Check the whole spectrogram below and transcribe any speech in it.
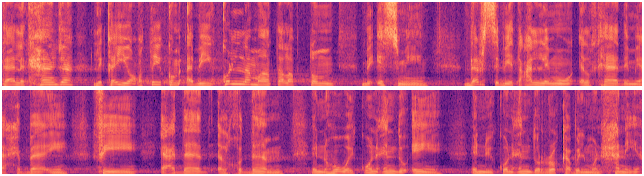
ثالث حاجة لكي يعطيكم أبي كل ما طلبتم باسمي. درس بيتعلمه الخادم يا أحبائي في إعداد الخدام إن هو يكون عنده إيه؟ إنه يكون عنده الركب المنحنية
